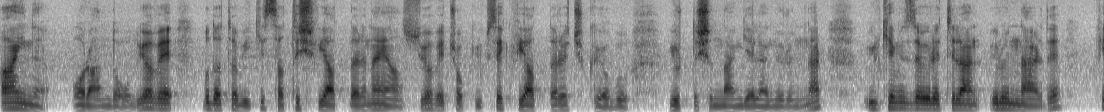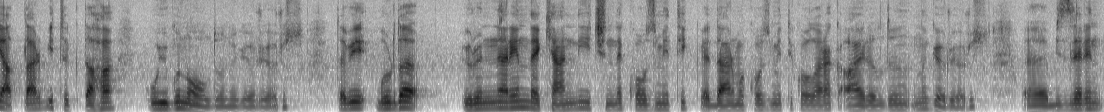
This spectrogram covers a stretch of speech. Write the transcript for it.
aynı oranda oluyor ve bu da tabii ki satış fiyatlarına yansıyor ve çok yüksek fiyatlara çıkıyor bu yurt dışından gelen ürünler. Ülkemizde üretilen ürünlerde fiyatlar bir tık daha uygun olduğunu görüyoruz. Tabii burada ürünlerin de kendi içinde kozmetik ve dermokozmetik olarak ayrıldığını görüyoruz. Ee, bizlerin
